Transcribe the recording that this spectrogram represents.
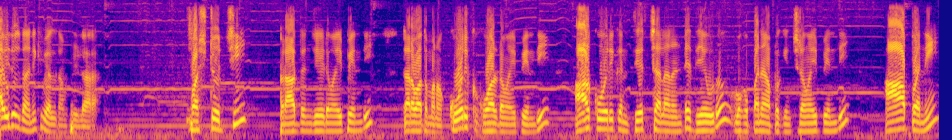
ఐదో దానికి వెళ్దాం పిల్లారా ఫస్ట్ వచ్చి ప్రార్థన చేయడం అయిపోయింది. తర్వాత మనం కోరిక కోరడం అయిపోయింది. ఆ కోరికను తీర్చాలనంటే దేవుడు ఒక పని అప్పగించడం అయిపోయింది. ఆ పని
